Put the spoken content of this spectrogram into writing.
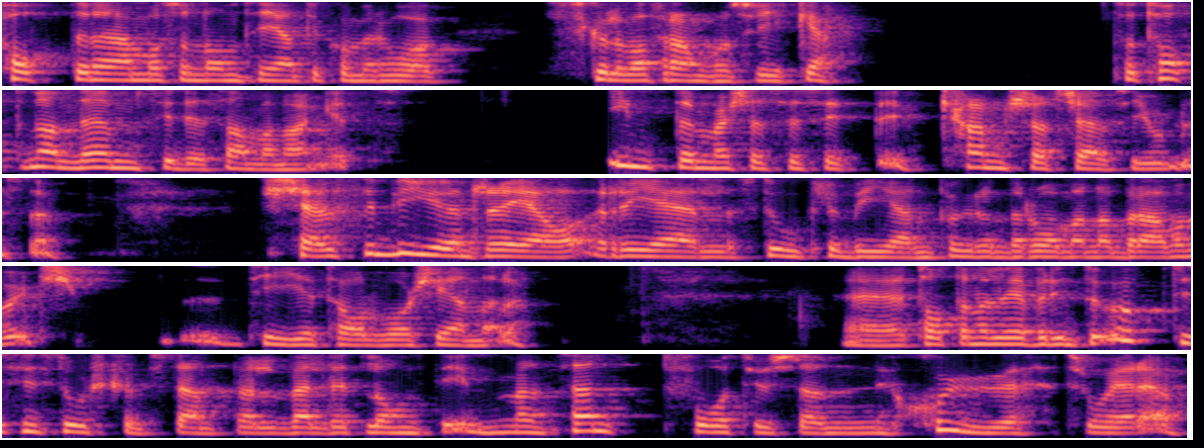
Tottenham och så någonting jag inte kommer ihåg skulle vara framgångsrika. Så Tottenham nämns i det sammanhanget. Inte Manchester City. Kanske att Chelsea gjordes det. Chelsea blir ju en rejäl, rejäl storklubb igen på grund av Roman Abramovic 10-12 år senare. Eh, Tottenham lever inte upp till sin storklubbstämpel väldigt långt in men sen 2007 tror jag det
